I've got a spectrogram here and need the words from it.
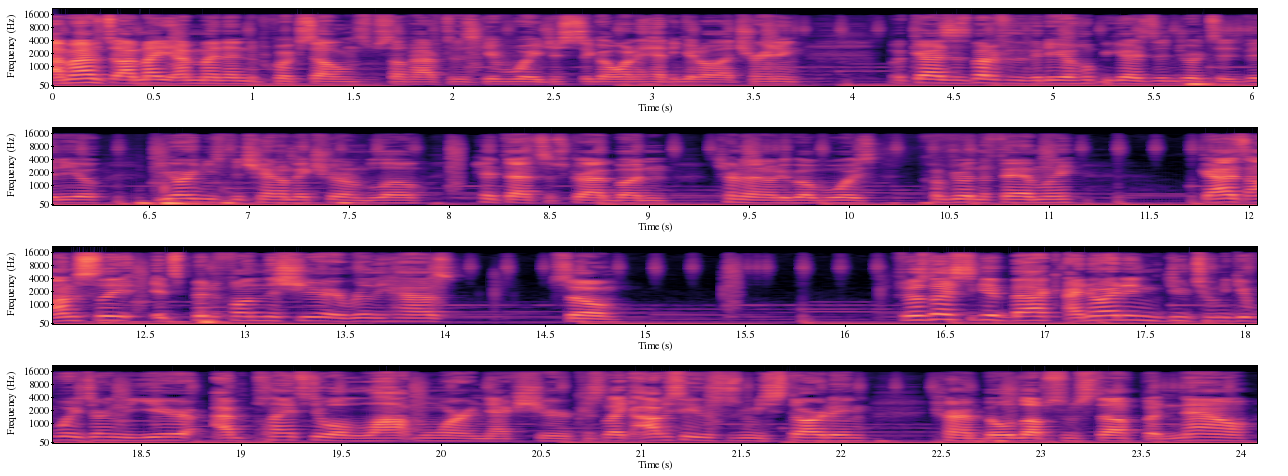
I might, I might, I might end up quick selling some stuff after this giveaway just to go on ahead and get all that training. But guys, that's about it for the video. Hope you guys did enjoy today's video. If you are new to the channel, make sure down below, hit that subscribe button, turn on that notification bell, boys. Come join the family. Guys, honestly, it's been fun this year. It really has. So, feels nice to give back. I know I didn't do too many giveaways during the year. I plan to do a lot more next year because, like, obviously this was me starting, trying to build up some stuff. But now,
